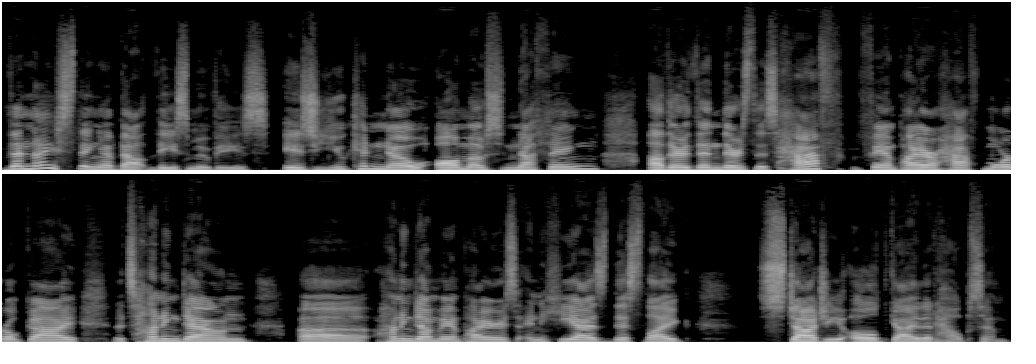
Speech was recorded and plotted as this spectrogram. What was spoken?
the nice thing about these movies is you can know almost nothing other than there's this half vampire, half mortal guy that's hunting down, uh, hunting down vampires, and he has this like stodgy old guy that helps him.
